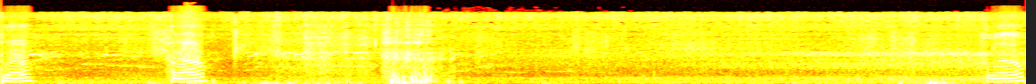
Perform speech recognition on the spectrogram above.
Hello? Hello? Hello?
